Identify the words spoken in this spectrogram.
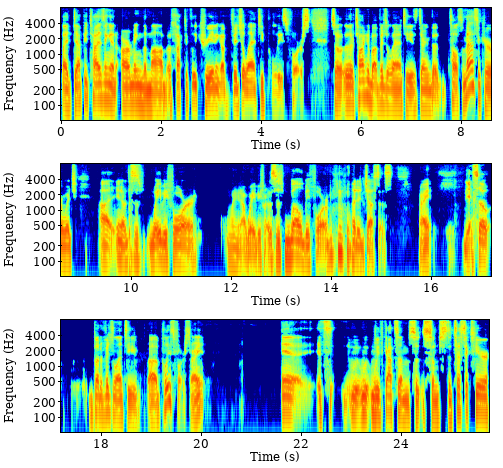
by deputizing and arming the mob, effectively creating a vigilante police force. So they're talking about vigilantes during the Tulsa massacre, which, uh, you know, this is way before, well, not way before, this is well before Hooded Justice, right? Yeah. So, but a vigilante uh, police force, right? And it's we- we- we've got some some statistics here.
